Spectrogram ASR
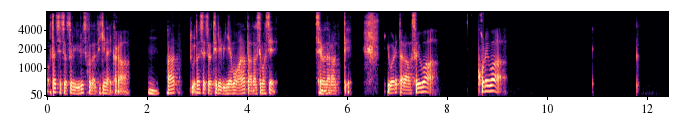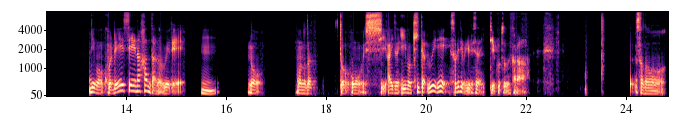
私たちはそれを許すことはできないから、うん。あな私たちのテレビにはもうあなたは出せません。さよならって言われたら、それは、これは、でも、これ冷静な判断の上でうん。のものだと思うし、相手の言い分を聞いた上で、それでも許せないっていうことだから、その、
